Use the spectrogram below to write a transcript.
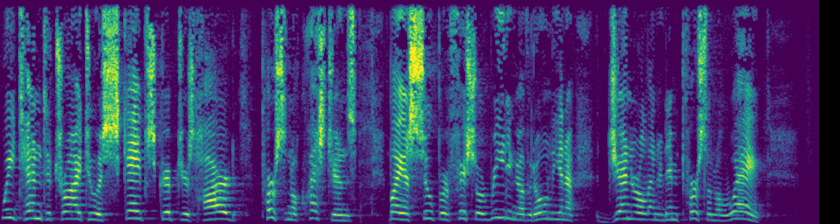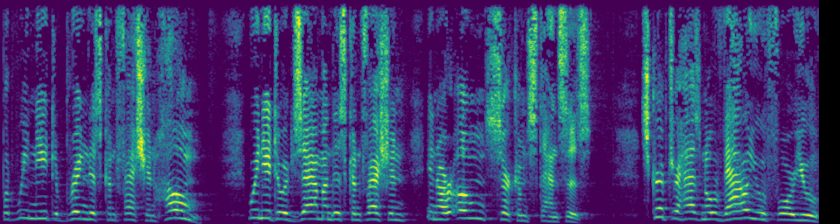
We tend to try to escape Scripture's hard personal questions by a superficial reading of it, only in a general and an impersonal way. But we need to bring this confession home we need to examine this confession in our own circumstances. Scripture has no value for you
